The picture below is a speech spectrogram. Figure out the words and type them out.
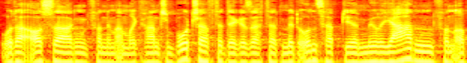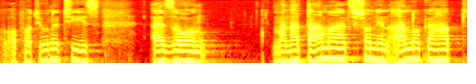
oder Aussagen von dem amerikanischen Botschafter, der gesagt hat, mit uns habt ihr Myriaden von Opportunities. Also man hat damals schon den Eindruck gehabt,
